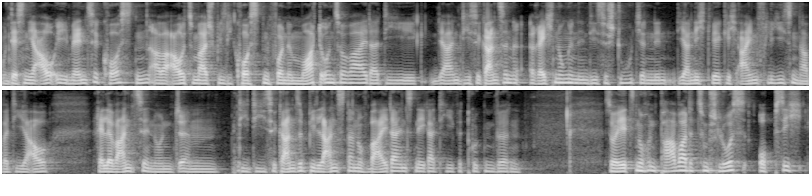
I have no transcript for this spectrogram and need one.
Und das sind ja auch immense Kosten, aber auch zum Beispiel die Kosten von einem Mord und so weiter, die ja in diese ganzen Rechnungen, in diese Studien ja nicht wirklich einfließen, aber die ja auch relevant sind und ähm, die diese ganze Bilanz dann noch weiter ins Negative drücken würden. So, jetzt noch ein paar Worte zum Schluss, ob sich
